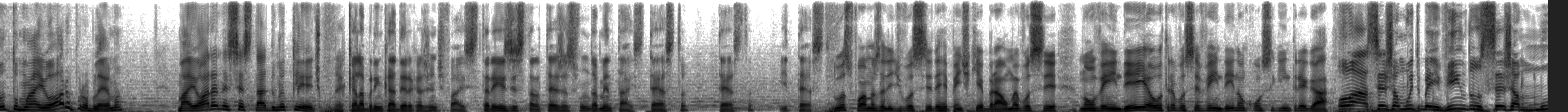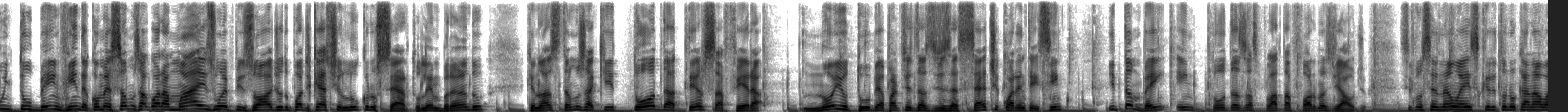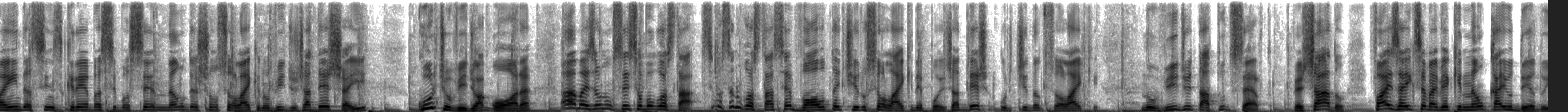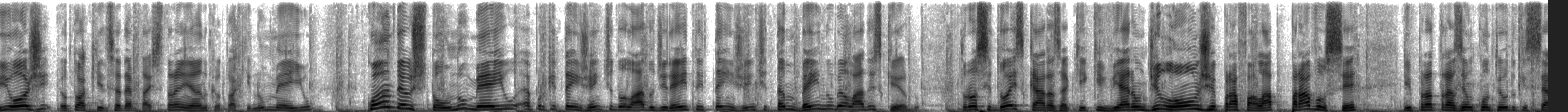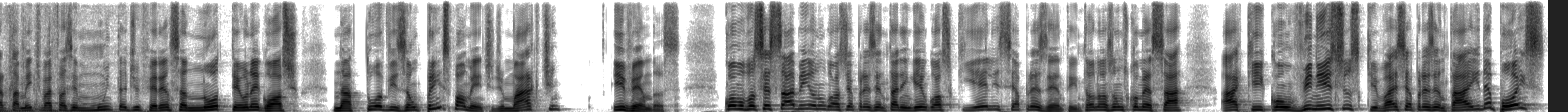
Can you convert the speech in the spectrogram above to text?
Quanto maior o problema, maior a necessidade do meu cliente. É aquela brincadeira que a gente faz. Três estratégias fundamentais. Testa, testa e testa. Duas formas ali de você, de repente, quebrar. Uma é você não vender e a outra é você vender e não conseguir entregar. Olá, seja muito bem-vindo, seja muito bem-vinda. Começamos agora mais um episódio do podcast Lucro Certo. Lembrando que nós estamos aqui toda terça-feira no YouTube a partir das 17h45 e também em todas as plataformas de áudio. Se você não é inscrito no canal ainda, se inscreva. Se você não deixou o seu like no vídeo, já deixa aí. Curte o vídeo agora. Ah, mas eu não sei se eu vou gostar. Se você não gostar, você volta e tira o seu like depois. Já deixa a curtida do seu like no vídeo e tá tudo certo. Fechado? Faz aí que você vai ver que não cai o dedo. E hoje eu tô aqui, você deve estar estranhando que eu tô aqui no meio. Quando eu estou no meio é porque tem gente do lado direito e tem gente também no meu lado esquerdo. Trouxe dois caras aqui que vieram de longe para falar para você e para trazer um conteúdo que certamente vai fazer muita diferença no teu negócio, na tua visão, principalmente de marketing e vendas. Como vocês sabem, eu não gosto de apresentar ninguém, eu gosto que eles se apresentem. Então nós vamos começar aqui com o Vinícius, que vai se apresentar, e depois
